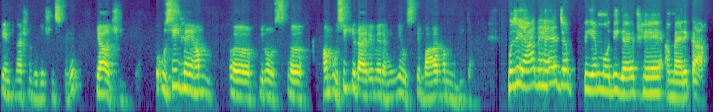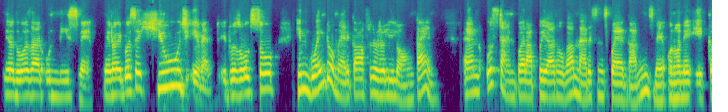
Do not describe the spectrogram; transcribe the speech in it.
के इंटरनेशनल रिलेशन के लिए क्या अचीव किया। तो उसी में हम यू नो हम उसी के दायरे में रहेंगे, उसके बाहर हम नहीं जाएँगे। मुझे याद है जब पीएम मोदी गए थे अमेरिका यू नो 2019 में you know it was a huge event it was also him going to America after a really long time and उस टाइम पर आपको याद होगा मैरिसन स्क्वायर गार्डन्स में उन्होंने एक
